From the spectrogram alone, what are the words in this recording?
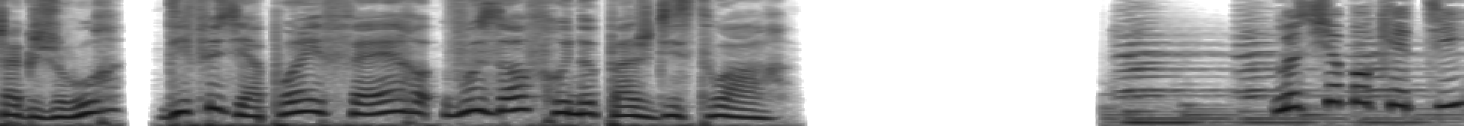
Chaque jour, diffusia.fr vous offre une page d'histoire. Monsieur Bocchetti,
